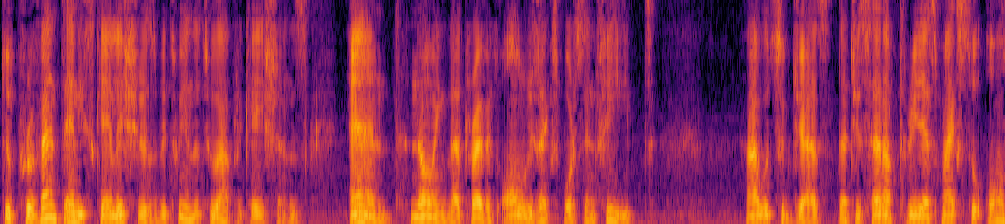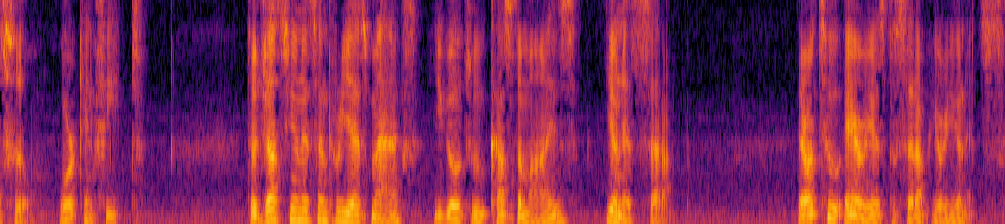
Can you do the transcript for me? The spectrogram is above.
To prevent any scale issues between the two applications, and knowing that Revit always exports in feet, I would suggest that you set up 3ds Max to also work in feet. To adjust units in 3ds Max, you go to Customize, Units Setup. There are two areas to set up your units.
